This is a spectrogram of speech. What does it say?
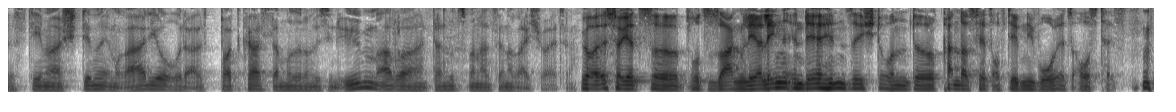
Das Thema Stimme im Radio oder als Podcast, da muss er noch ein bisschen üben, aber dann nutzt man halt seine Reichweite. Ja, ist ja jetzt äh, sozusagen Lehrling in der Hinsicht und äh, kann das jetzt auf dem Niveau jetzt austesten.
